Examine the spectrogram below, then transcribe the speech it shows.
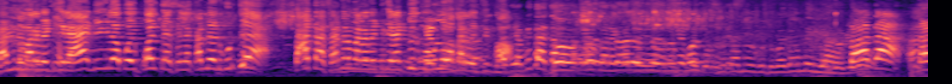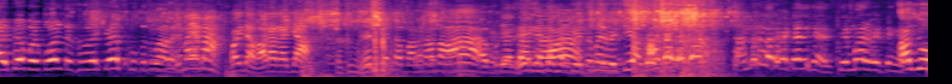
சந்தன மரம் வெட்டிக்கிற நீங்களே போய் போலீஸ் ஸ்டேஷன்ல கம்ப்ளைண்ட் கொடுத்து தாத்தா சந்தன மரம் வெட்டிக்கிற தூக்கி உள்ள உட்கார வச்சிருக்கோம். அது எப்படி தாத்தா? நான் இப்பயே போய் போலீஸ் ஸ்டேஷன்ல கேஸ் கொடுத்துட்டு வரேன். ஏமா ஏமா போய்டா வாடா ராஜா. வெட்டி சந்தன வர வெட்டாதீங்க. செம்மார வெட்டுங்க. ஐயோ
